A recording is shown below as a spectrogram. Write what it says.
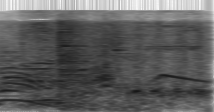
Yeah.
